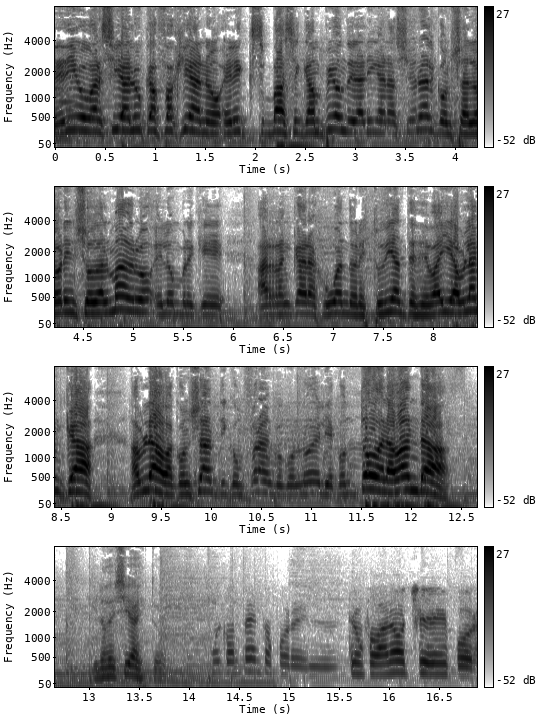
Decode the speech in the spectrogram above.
De Diego García, Lucas Fagiano, el ex base campeón de la Liga Nacional con San Lorenzo de Almagro, el hombre que arrancara jugando en Estudiantes de Bahía Blanca, hablaba con Santi, con Franco, con Noelia, con toda la banda y nos decía esto. Muy contentos por el triunfo de anoche, por,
